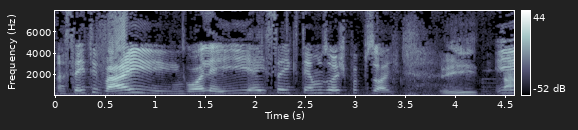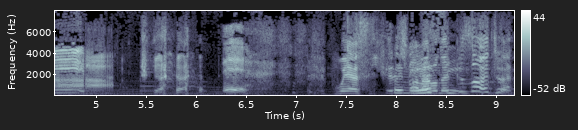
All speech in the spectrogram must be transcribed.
Aceita e vai, engole aí. É isso aí que temos hoje pro episódio. E E. É. Foi assim que eles falaram no assim. episódio, ué.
